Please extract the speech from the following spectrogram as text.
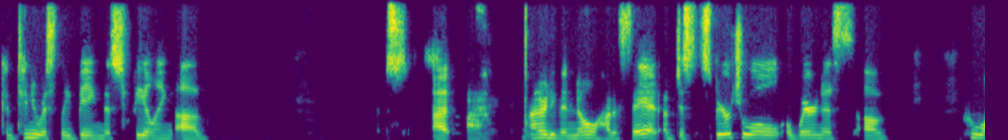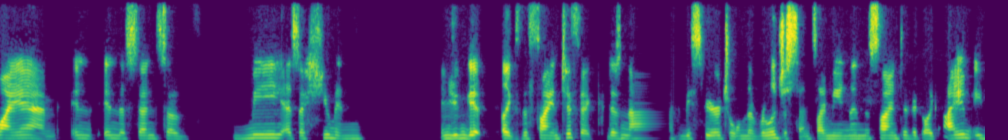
continuously being this feeling of I, I, I don't even know how to say it of just spiritual awareness of who I am in in the sense of me as a human and you can get like the scientific doesn't have to be spiritual in the religious sense i mean in the scientific like i am a,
